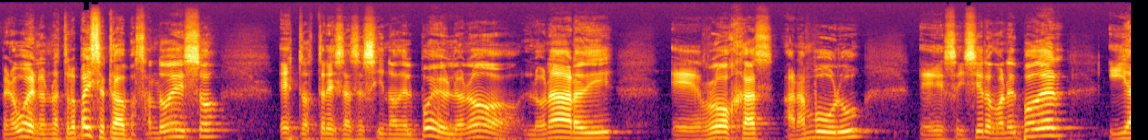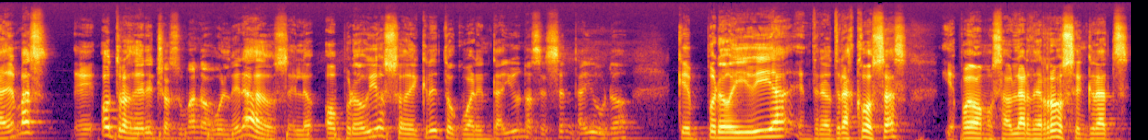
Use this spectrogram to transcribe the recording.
pero bueno, en nuestro país estaba pasando eso, estos tres asesinos del pueblo, ¿no? Lonardi, eh, Rojas, Aramburu, eh, se hicieron con el poder y además eh, otros derechos humanos vulnerados, el oprobioso decreto 4161 que prohibía, entre otras cosas, y después vamos a hablar de Rosenkrantz,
